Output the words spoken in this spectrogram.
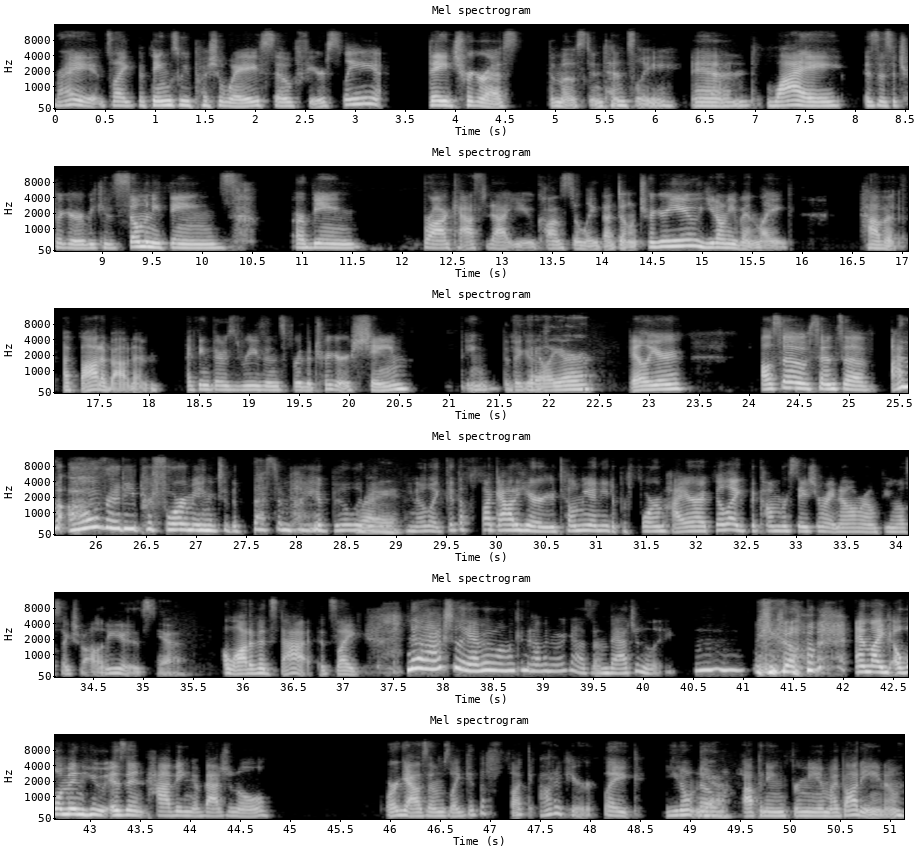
Right. It's like the things we push away so fiercely, they trigger us the most intensely. And why is this a trigger? Because so many things are being broadcasted at you constantly that don't trigger you, you don't even like have a, a thought about them. I think there's reasons for the trigger shame being the biggest failure, failure. Also, sense of I'm already performing to the best of my ability. Right. You know, like get the fuck out of here. You're telling me I need to perform higher. I feel like the conversation right now around female sexuality is yeah a lot of it's that. It's like, no, actually, every woman can have an orgasm vaginally. Mm, you know, and like a woman who isn't having a vaginal orgasms, like, get the fuck out of here. Like, you don't know Yeah. what's happening for me in my body, you know?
